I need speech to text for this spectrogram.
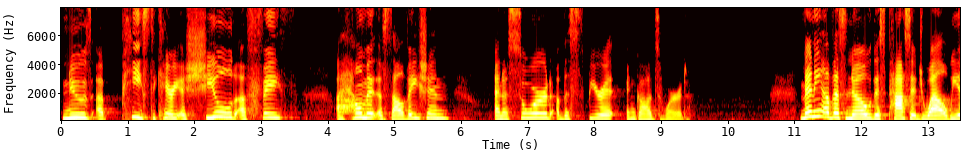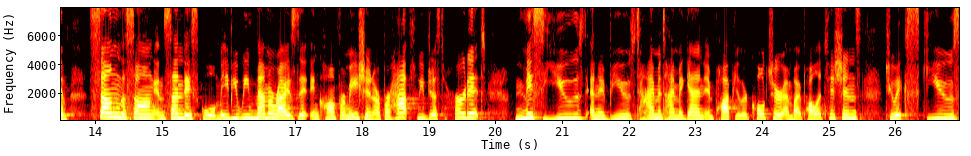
news of peace, to carry a shield of faith, a helmet of salvation, and a sword of the Spirit and God's word. Many of us know this passage well. We have sung the song in Sunday school. Maybe we memorized it in confirmation, or perhaps we've just heard it misused and abused time and time again in popular culture and by politicians to excuse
